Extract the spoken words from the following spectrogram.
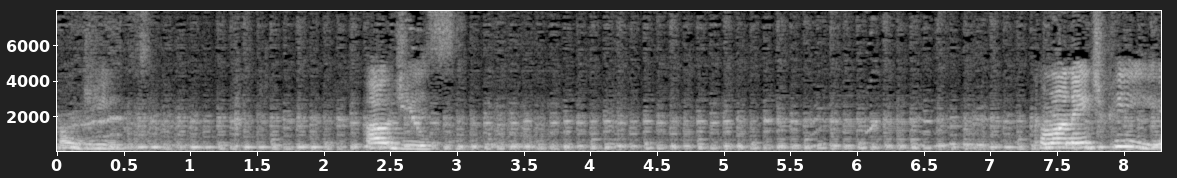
Oh, jeez. Oh, jeez. Come on, HP.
